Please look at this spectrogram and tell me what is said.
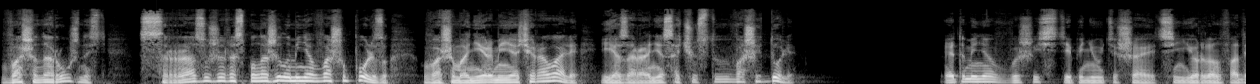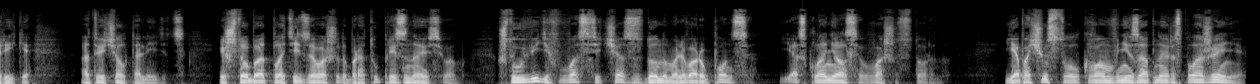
Ваша наружность сразу же расположила меня в вашу пользу, ваши манеры меня очаровали, и я заранее сочувствую вашей доле. «Это меня в высшей степени утешает, сеньор Дон Фадрике», — отвечал Толедец. «И чтобы отплатить за вашу доброту, признаюсь вам, что, увидев вас сейчас с Доном Альваро Понсе, я склонялся в вашу сторону. Я почувствовал к вам внезапное расположение,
